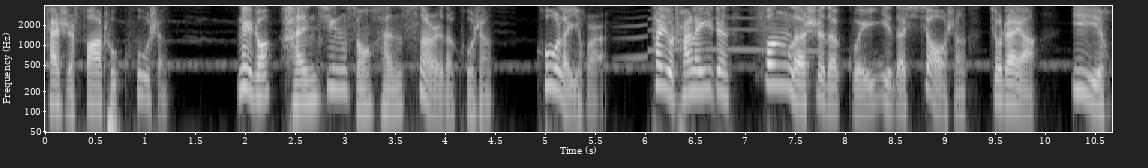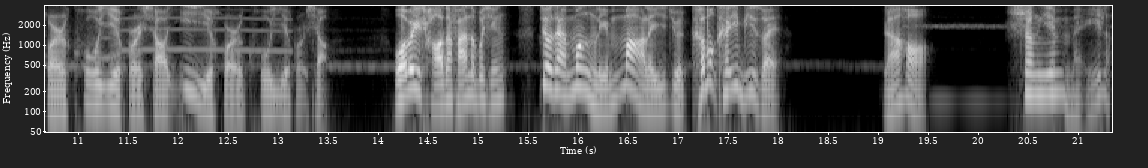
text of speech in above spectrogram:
开始发出哭声，那种很惊悚、很刺耳的哭声。哭了一会儿，他又传来一阵疯了似的诡异的笑声。就这样。一会儿哭一会儿笑，一会儿哭一会儿笑，我被吵得烦得不行，就在梦里骂了一句：“可不可以闭嘴？”然后声音没了。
